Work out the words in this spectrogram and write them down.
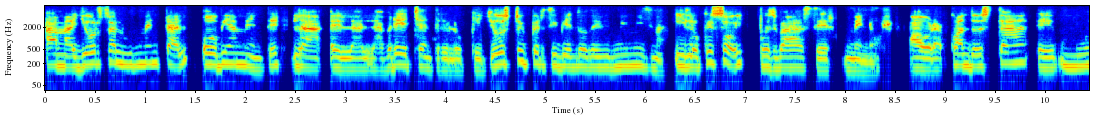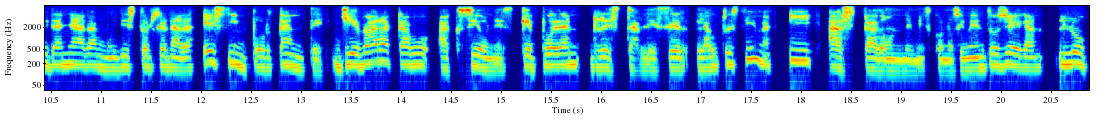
A mayor salud mental, obviamente, la, eh, la, la brecha entre lo que yo estoy percibiendo de mí misma y lo que soy, pues va a ser menor. Ahora, cuando está eh, muy dañada, muy distorsionada, es importante llevar a cabo acciones que puedan restablecer la autoestima. Y hasta donde mis conocimientos llegan, lo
